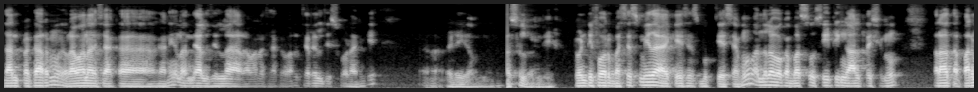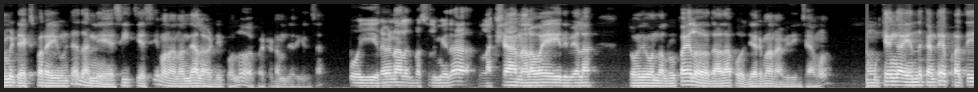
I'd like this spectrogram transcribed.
దాని ప్రకారం రవాణా శాఖ కానీ నంద్యాల జిల్లా రవాణా శాఖ వారు చర్యలు తీసుకోవడానికి రెడీగా ఉన్నారు. బస్సులు అండి. ట్వంటీ ఫోర్ బస్సెస్ మీద కేసెస్ బుక్ చేశాము. అందులో ఒక బస్సు సీటింగ్ ఆల్టరేషను తర్వాత పర్మిట్ ఎక్స్పైర్ అయ్యి ఉంటే దాన్ని సీజ్ చేసి మన నంద్యాల డిపోలో పెట్టడం జరిగింది సార్. ఓ ఈ ఇరవై నాలుగు బస్సుల మీద లక్ష నలభై ఐదు వేల తొమ్మిది వందల రూపాయలు దాదాపు జరిమానా విధించాము. ముఖ్యంగా ఎందుకంటే ప్రతి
